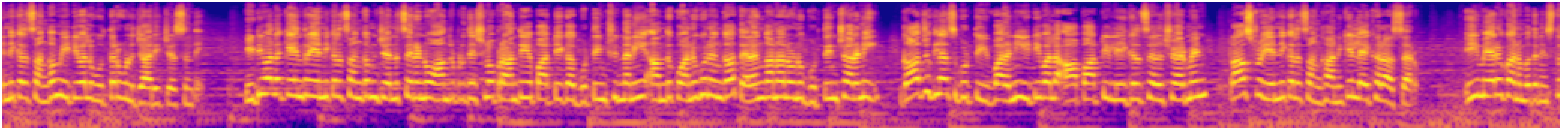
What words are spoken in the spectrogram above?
ఎన్నికల సంఘం ఇటీవల ఉత్తర్వులు జారీ చేసింది. ఇటీవల కేంద్ర ఎన్నికల సంఘం జనసేనను ఆంధ్రప్రదేశ్లో ప్రాంతీయ పార్టీగా గుర్తించిందని అందుకు అనుగుణంగా తెలంగాణలోనూ గుర్తించాలని గాజు గ్లాస్ గుర్తు ఇవ్వాలని ఇటీవల ఆ పార్టీ లీగల్ సెల్ చైర్మన్ రాష్ట్ర ఎన్నికల సంఘానికి లేఖ రాశారు. ఈ మేరకు అనుమతినిస్తూ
